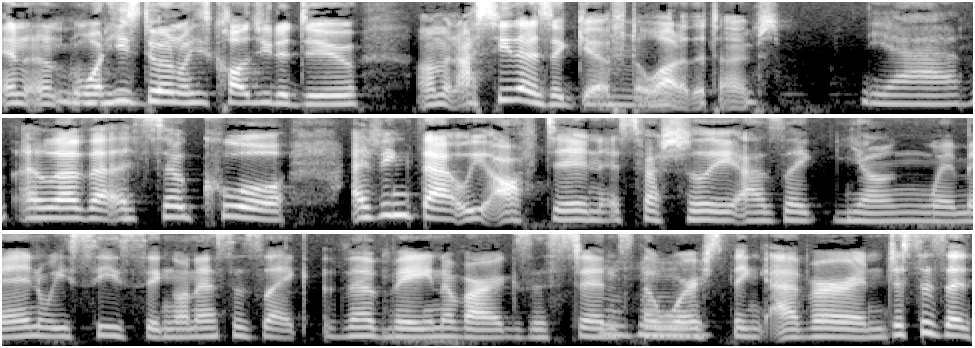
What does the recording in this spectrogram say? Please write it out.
and, and what He's doing, what He's called you to do. Um, and I see that as a gift a lot of the times. Yeah, I love that. It's so cool. I think that we often, especially as like young women, we see singleness as like the bane of our existence, the mm-hmm. worst thing ever, and just as a,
